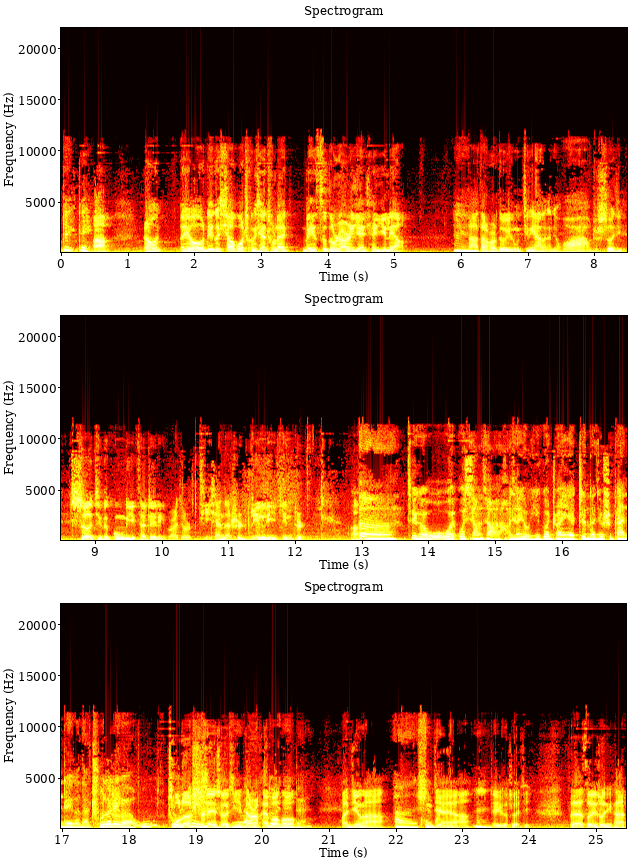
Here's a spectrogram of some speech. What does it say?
对对。啊，然后，哎呦，那个效果呈现出来，每次都是让人眼前一亮。嗯。大家大伙儿都有一种惊讶的感觉，哇，我这设计设计的功力在这里边就是体现的是淋漓尽致。啊。嗯，这个我我我想想，好像有一个专业真的就是干这个的，除了这个屋，除了室内设计，当然还包括环境啊，嗯，空间呀，嗯，这一个设计。呃，所以说你看，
